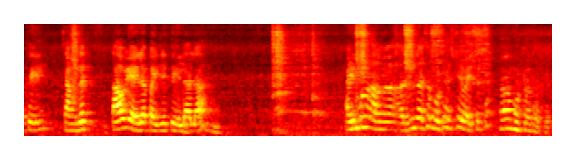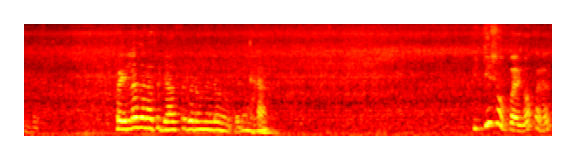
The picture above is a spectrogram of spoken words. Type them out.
तेल चांगलं ताव यायला पाहिजे तेलाला. आणि मग अजून असं मोठाच ठेवायचं का? हा मोठा जातो. पहिलं जर असं जास्त गरम झालं होतं ना म्हणून. किती सोपं आहे ग खरंच.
